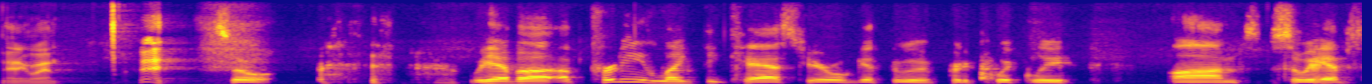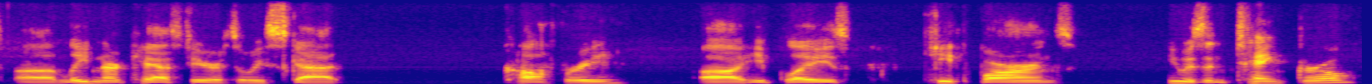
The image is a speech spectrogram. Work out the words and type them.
Anyway, So we have a, a pretty lengthy cast here. We'll get through it pretty quickly. Um, so we have uh, leading our cast here. So we Scott Coffey. Uh, he plays Keith Barnes. He was in Tank Girl.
